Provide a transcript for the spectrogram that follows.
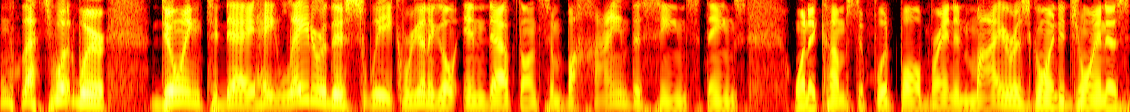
Well, that's what we're doing today. Hey, later this week, we're going to go in depth on some behind the scenes things when it comes to football. Brandon Meyer is going to join us.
